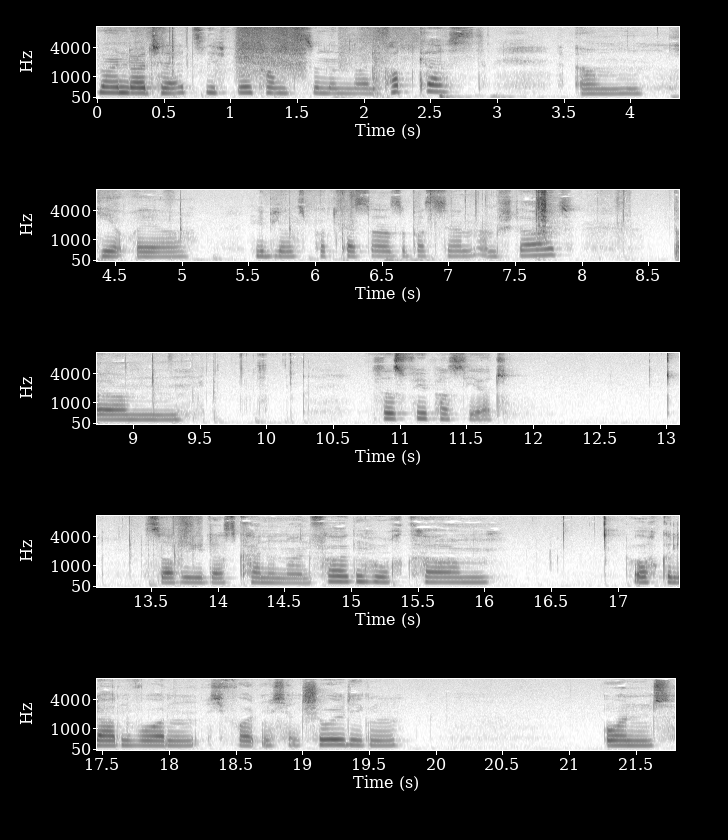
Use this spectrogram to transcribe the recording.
Moin Leute, herzlich willkommen zu einem neuen Podcast. Ähm, hier euer Lieblingspodcaster Sebastian am Start. Ähm, es ist viel passiert. Sorry, dass keine neuen Folgen hochkamen, hochgeladen wurden. Ich wollte mich entschuldigen. Und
